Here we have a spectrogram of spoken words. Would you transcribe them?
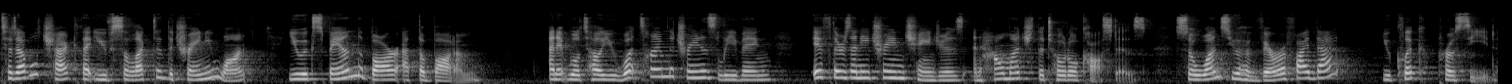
To double check that you've selected the train you want, you expand the bar at the bottom and it will tell you what time the train is leaving, if there's any train changes, and how much the total cost is. So once you have verified that, you click Proceed.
